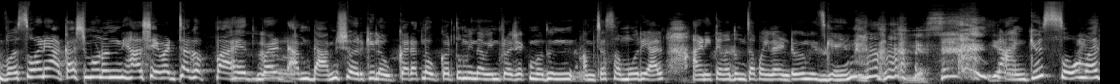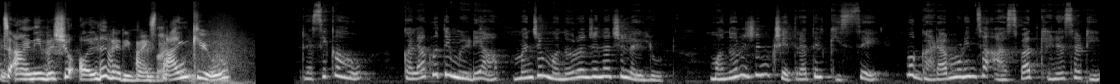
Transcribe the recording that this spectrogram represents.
वसू आणि आकाश म्हणून ह्या शेवटच्या गप्पा आहेत. But I am damn sure की लवकरात लवकर तुम्ही नवीन प्रोजेक्टमधून आमच्यासमोर याल आणि तेव्हा तुमचा पहिला इंटरव्ह्यू मीच घेईन. Yes thank you so much आणि wish you all the very best thank you Rasika हो कलाकृती मीडिया म्हणजे मनोरंजनाची लयलूट. मनोरंजन क्षेत्रातील किस्से व घडामोडींचा आस्वाद घेण्यासाठी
